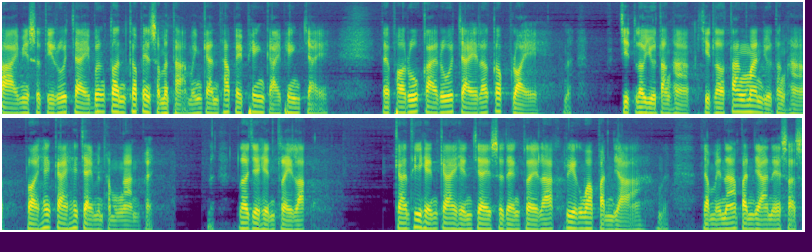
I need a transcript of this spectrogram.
กาย มีสติรู้ใจ เบื้องต้นก็เป็นสมถะเหมือนกัน ถ้าไปเพ่งกายเพ่งใจ แต่พอรู้กายรู้ใจแล้วก็ปล่อยนะ จิตเราอยู่ต่างหาก จิตเราตั้งมั่นอยู่ต่างหาก ปล่อยให้กายให้ใจมันทำงานไป เราจะเห็นไตรลักษณ์การที่เห็นกายเห็นใจแสดงไตรลักษณ์เรียกว่าปัญญาจำไว้นะปัญญาในศาส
